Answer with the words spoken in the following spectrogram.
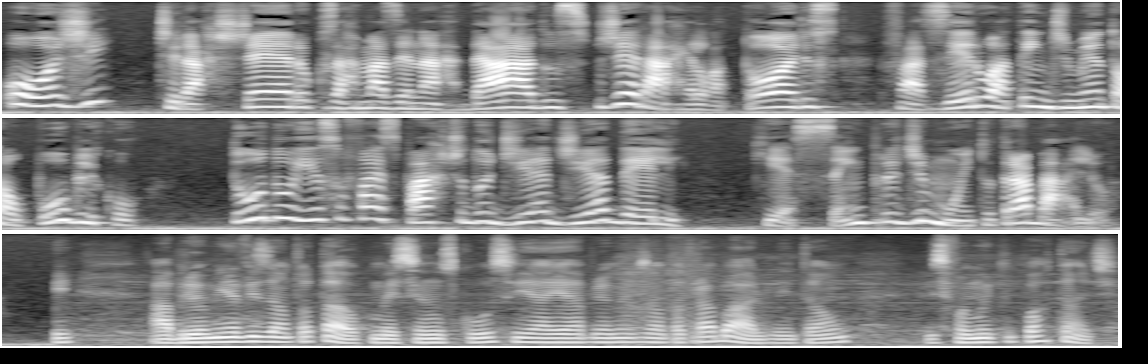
Hoje, tirar xerox, armazenar dados, gerar relatórios, fazer o atendimento ao público, tudo isso faz parte do dia a dia dele, que é sempre de muito trabalho. Abriu minha visão total, comecei nos cursos e aí abriu minha visão para trabalho, então isso foi muito importante.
